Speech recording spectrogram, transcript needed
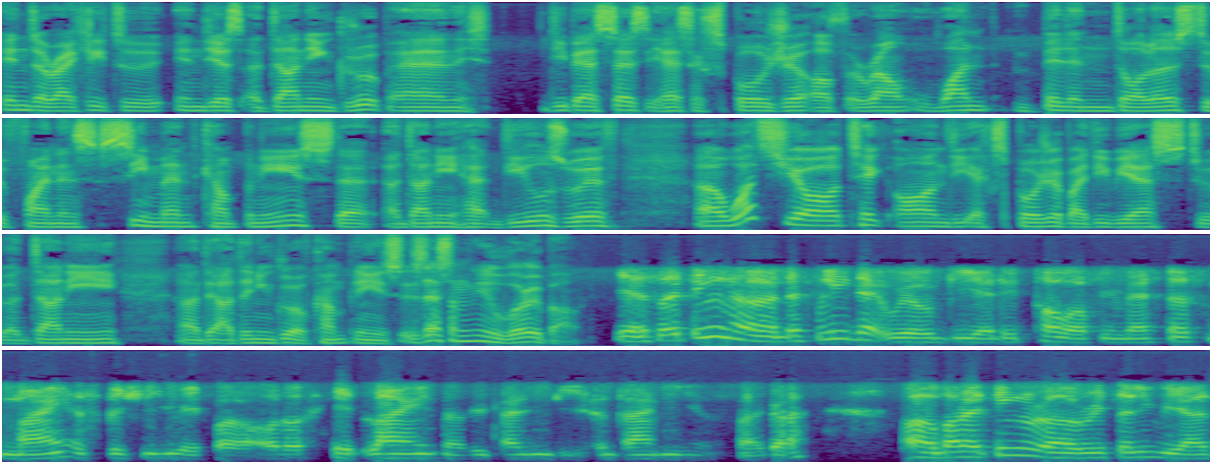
indirectly to India's Adani Group, and DBS says it has exposure of around $1 billion to finance cement companies that Adani had deals with. Uh, what's your take on the exposure by DBS to Adani, uh, the Adani group of companies? Is that something to worry about? Yes, I think uh, definitely that will be at the top of investors' mind, especially with uh, all those headlines regarding the Adani saga. Uh, but I think uh, recently we are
